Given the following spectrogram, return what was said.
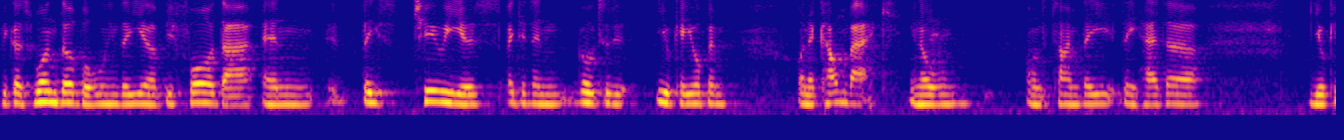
because one double in the year before that, and these two years I didn't go to the UK Open on a comeback, you know, on the time they they had uh, UK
